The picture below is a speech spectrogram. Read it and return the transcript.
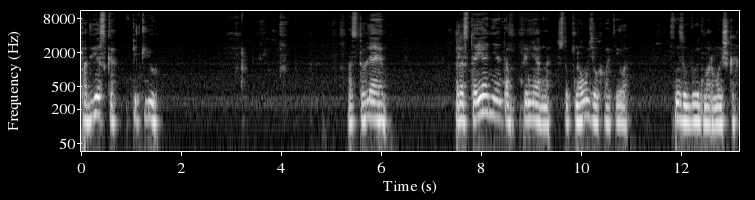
Подвеска в петлю. Оставляем расстояние там примерно, чтобы на узел хватило. Снизу будет мормышка.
